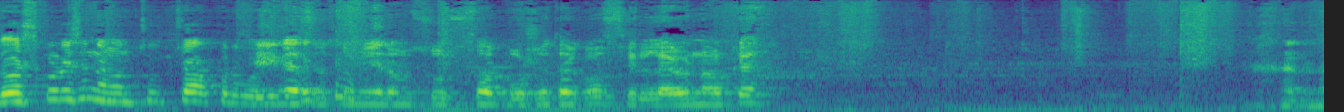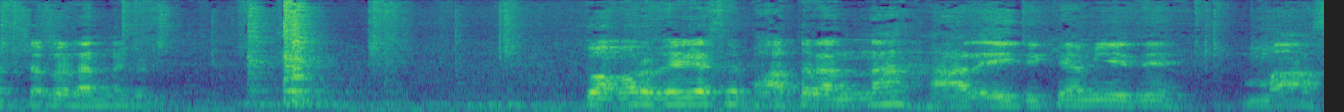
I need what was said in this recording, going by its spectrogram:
দোষ করেছেন এখন চুপচাপ করে ঠিক আছে তুমি এরকম চুপচাপ বসে থাকো চিল্লাইও না ওকে? চলো রান্না করি। তো আমার হয়ে গেছে ভাত রান্না আর এইদিকে আমি এই যে মাছ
